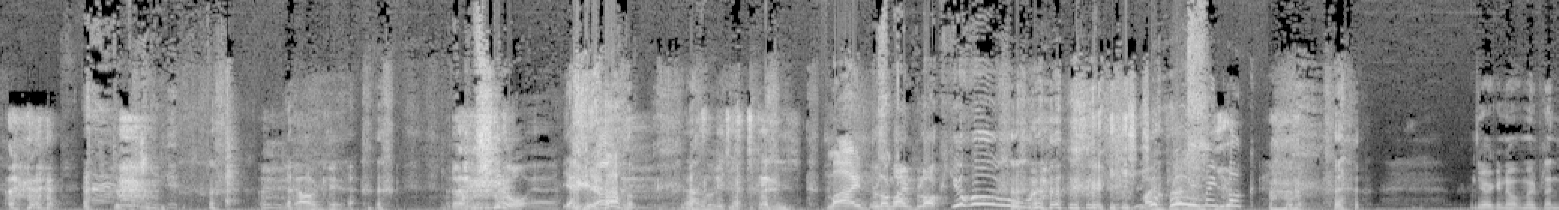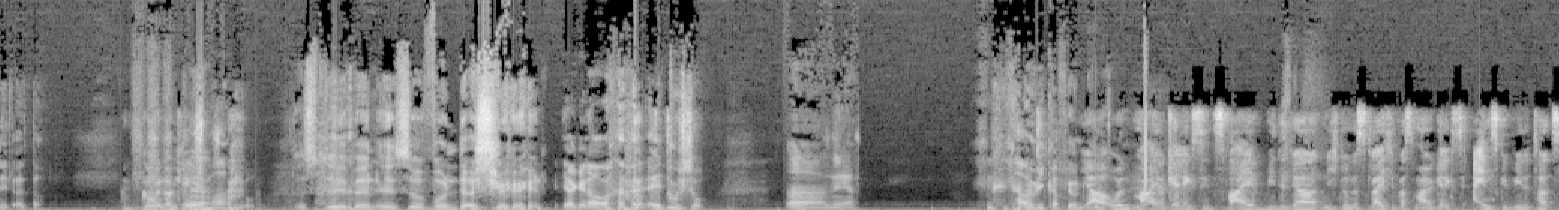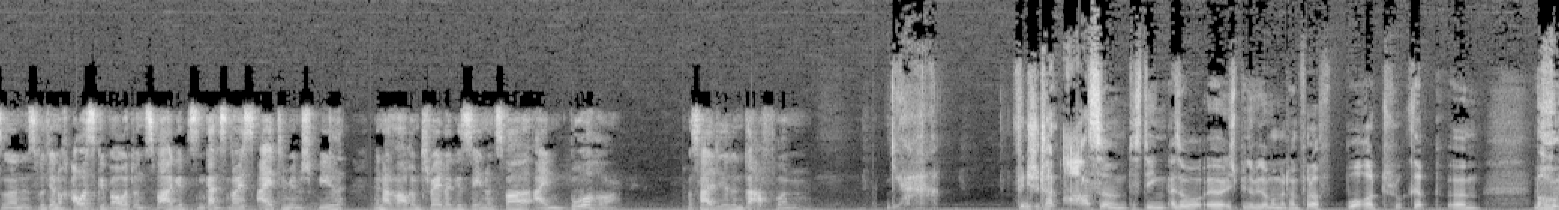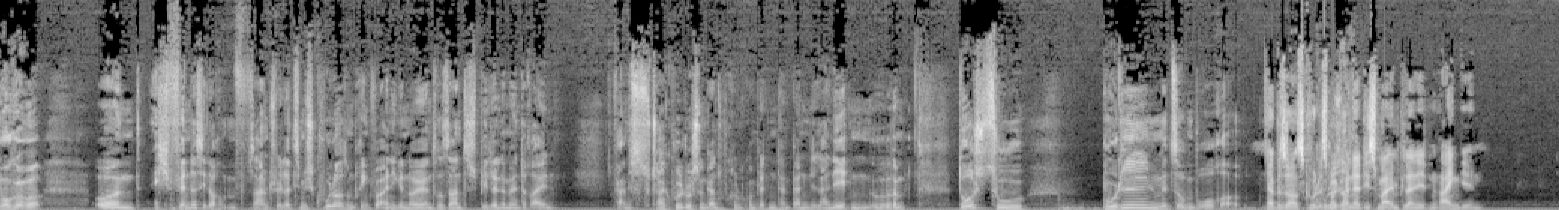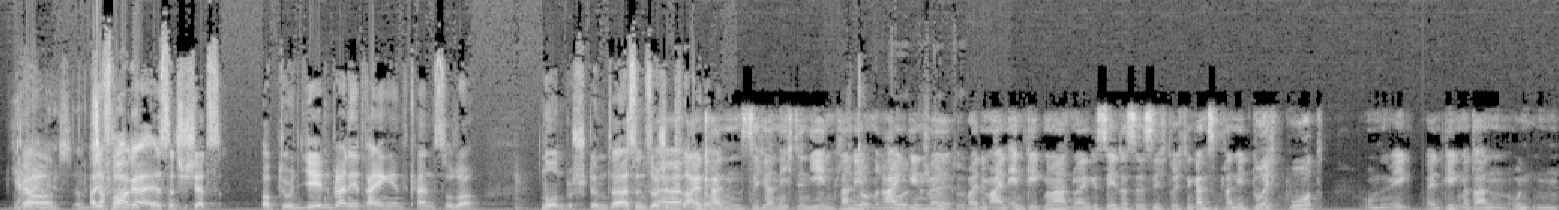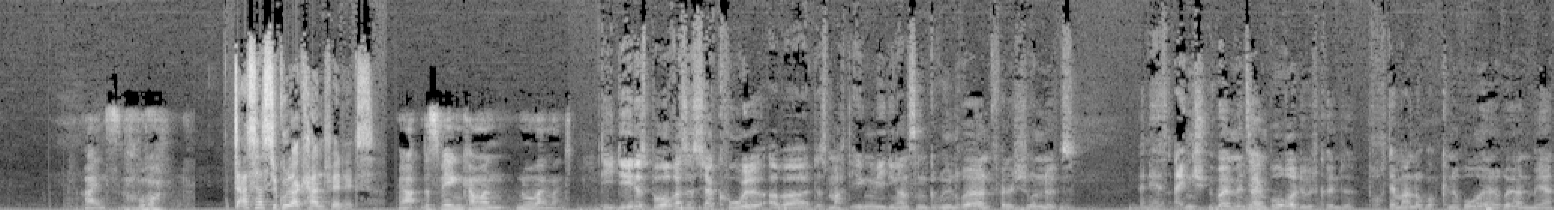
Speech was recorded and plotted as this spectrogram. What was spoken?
ja, okay. Oder Bushido, äh. Ja, genau. Ja, so richtig dreckig. Mein Das ist Block. mein Blog. Juhu! Mein Planet mein hier. Block. Ja, genau, mein Planet, Alter. Gut, okay. Mario. Das Leben ist so wunderschön. Ja, genau. Ey, du schon. Ah, nee. Name wie Kaffee und Ja, Kuchen. und Mario Galaxy 2 bietet ja nicht nur das gleiche, was Mario Galaxy 1 gebietet hat, sondern es wird ja noch ausgebaut. Und zwar gibt's ein ganz neues Item im Spiel. Den haben wir auch im Trailer gesehen, und zwar ein Bohrer. Was haltet ihr denn davon? Ja. Finde ich total awesome, das Ding. Also, äh, ich bin sowieso momentan voll auf Bohrer-Trip, ähm, warum auch immer. Und ich finde, das sieht auch im Trailer ziemlich cool aus und bringt wohl einige neue interessante Spielelemente rein. Vor allem ist es total cool, durch so einen ganzen kompletten Planeten äh, durchzubuddeln mit so einem Bohrer. Ja, besonders cool ist, man kann ja diesmal im Planeten reingehen. Ja. ähm, Also die Sachen Frage ist natürlich jetzt, ob du in jeden Planet reingehen kannst oder nur in bestimmte, also in solche Äh, man kleineren. kann sicher nicht in jeden Planeten glaub, in reingehen, weil bei dem einen Endgegner hat man gesehen, dass er sich durch den ganzen Planet durchbohrt, um den E- Endgegner dann unten reinzubohren. Das hast du gut erkannt, Felix. Ja, deswegen kann man nur bei manchen. Die Idee des Bohrers ist ja cool, aber das macht irgendwie die ganzen grünen Röhren völlig unnütz. Wenn er jetzt eigentlich überall mit seinem Bohrer durch könnte, braucht der Mann doch überhaupt keine Röhren mehr.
